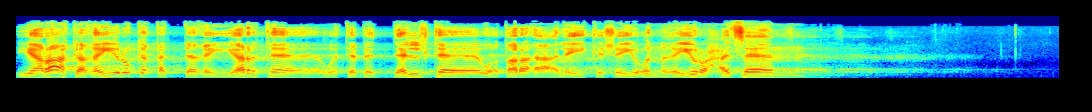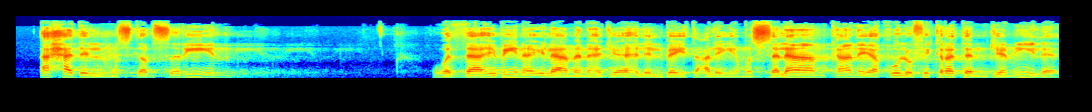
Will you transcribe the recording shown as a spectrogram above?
يراك غيرك قد تغيرت وتبدلت وطرأ عليك شيء غير حسن. أحد المستبصرين والذاهبين إلى منهج أهل البيت عليهم السلام كان يقول فكرة جميلة.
